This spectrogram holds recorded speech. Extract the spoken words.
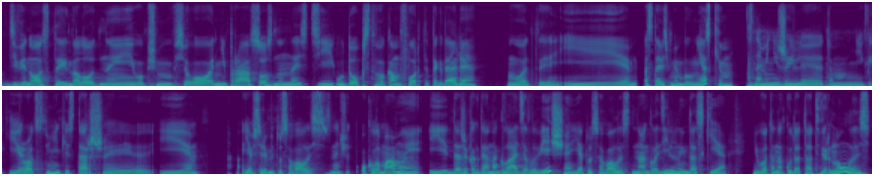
90-е, голодные, и, в общем, все не про осознанность и удобство, комфорт и так далее, вот, и оставить меня было не с кем. С нами не жили там никакие родственники старшие, и я все время тусовалась, значит, около мамы, и даже когда она гладила вещи, я тусовалась на гладильной доске. И вот она куда-то отвернулась,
